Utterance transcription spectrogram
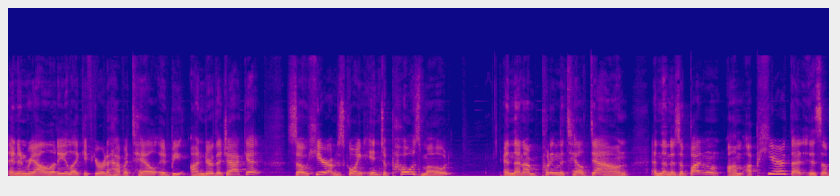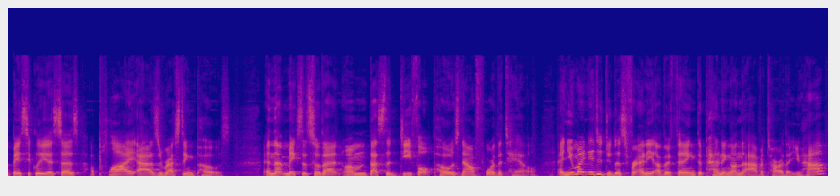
And in reality, like if you were to have a tail, it'd be under the jacket. So here I'm just going into pose mode and then I'm putting the tail down and then there's a button um, up here that is a, basically it says apply as resting pose and that makes it so that um, that's the default pose now for the tail and you might need to do this for any other thing depending on the avatar that you have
